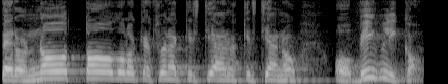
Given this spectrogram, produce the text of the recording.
pero no todo lo que suena cristiano es cristiano o bíblico.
